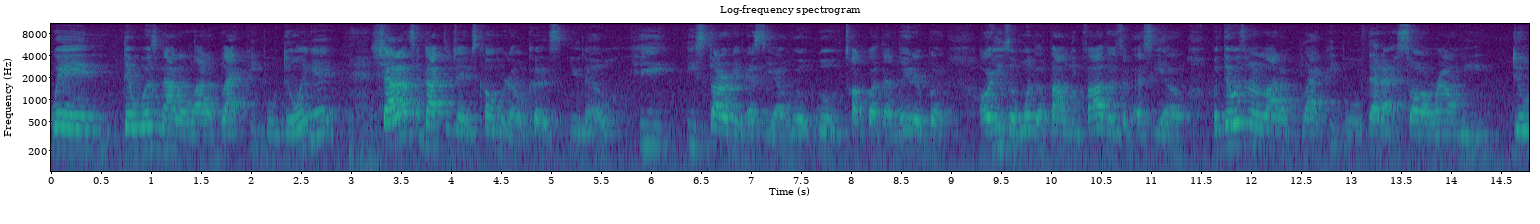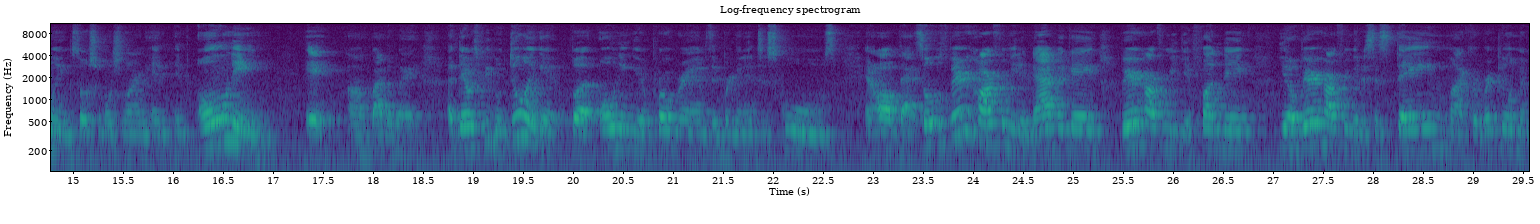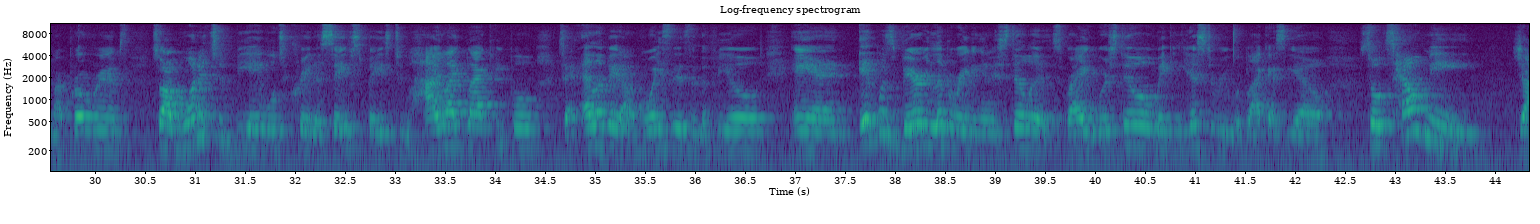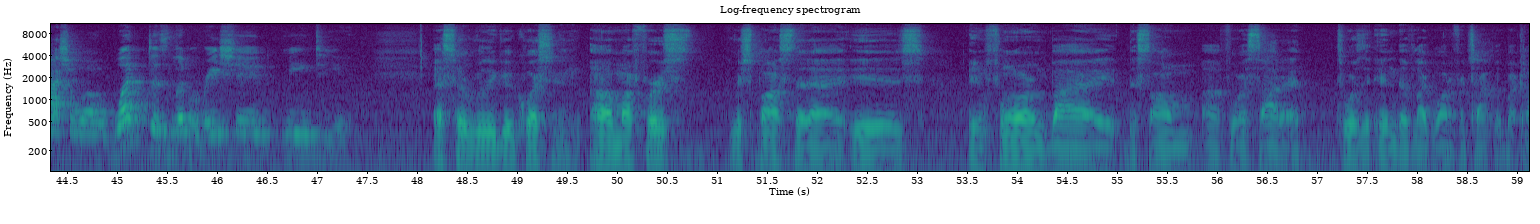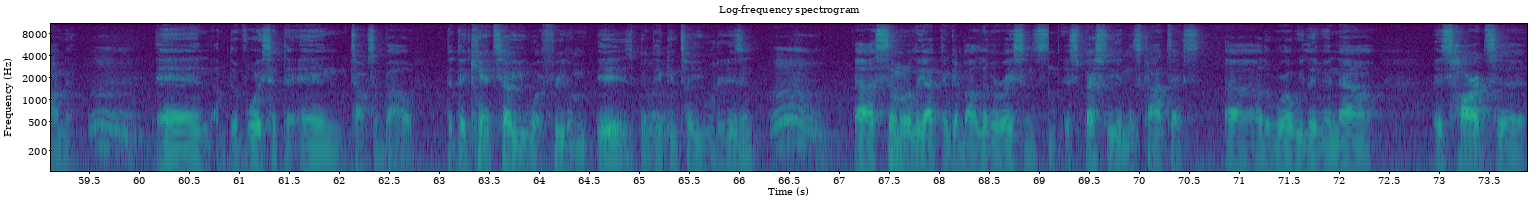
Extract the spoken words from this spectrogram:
when there was not a lot of black people doing it. Mm-hmm. Shout out to Dr. James Comer though, because you know he he started SEL. We'll we'll talk about that later, but or he's a, one of the founding fathers of SEL. But there wasn't a lot of black people that I saw around me doing social emotional learning and, and owning it. Um, by the way, uh, there was people doing it, but owning your programs and bringing it to schools and all of that. So it was very hard for me to navigate. Very hard for me to get funding. You know, very hard for me to sustain my curriculum and my programs. So I wanted to be able to create a safe space to highlight black people, to elevate our voices in the field. And it was very liberating and it still is, right? We're still making history with Black SEL. So tell me, Joshua, what does liberation mean to you? That's a really good question. Uh, my first response to that is informed by the Psalm uh, for Assata at towards the end of Like Water for Chocolate by Common. Mm. And the voice at the end talks about that they can't tell you what freedom is, but mm. they can tell you what it isn't. Mm. Uh, similarly, I think about liberations, especially in this context uh, of the world we live in now. It's hard to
